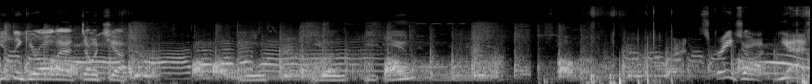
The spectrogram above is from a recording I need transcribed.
You think you're all that, don't you? You, you, you, you? Screenshot, yes!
